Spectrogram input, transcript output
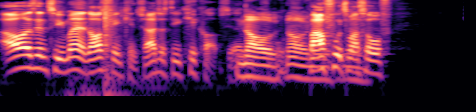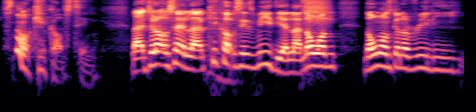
I was in two minds. I was thinking, should I just do kick ups? Yeah, No, no, But I thought to no. myself, it's not a kick ups thing. Like, do you know what I'm saying? Like, kick ups is media, like, no one, no one's gonna really,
